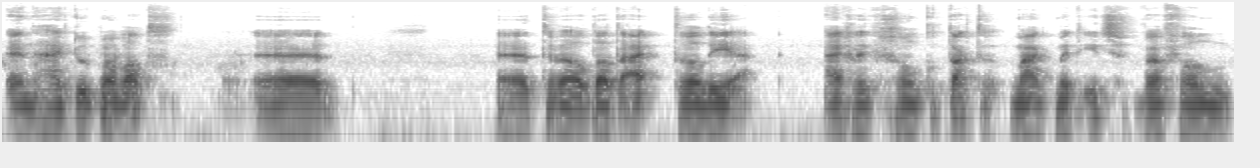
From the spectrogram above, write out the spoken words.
en hij doet maar wat. terwijl, dat, terwijl die eigenlijk gewoon contact maakt met iets waarvan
